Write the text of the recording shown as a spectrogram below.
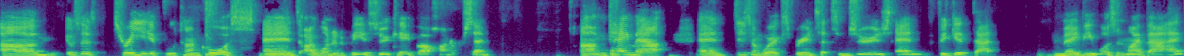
Um, it was a three year full time course, and I wanted to be a zookeeper 100%. Um, came out and did some work experience at some zoos and figured that maybe wasn't my bag.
